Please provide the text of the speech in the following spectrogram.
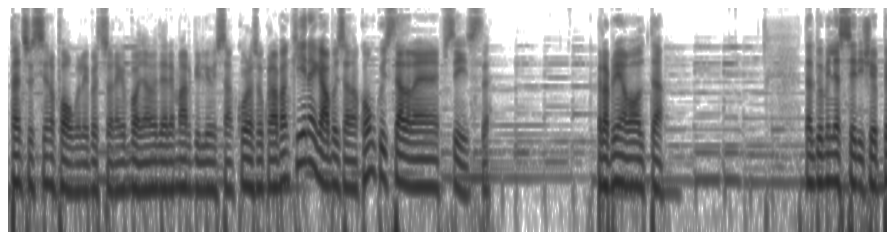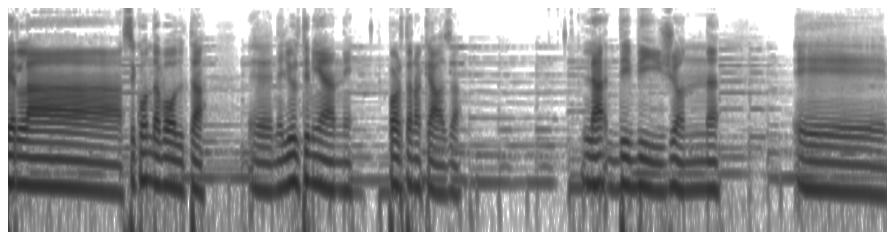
Penso che siano poche le persone che vogliono vedere Marvin Lewis ancora su quella panchina. I Cowboys hanno conquistato la NFC East per la prima volta dal 2016 e per la seconda volta eh, negli ultimi anni portano a casa la division e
